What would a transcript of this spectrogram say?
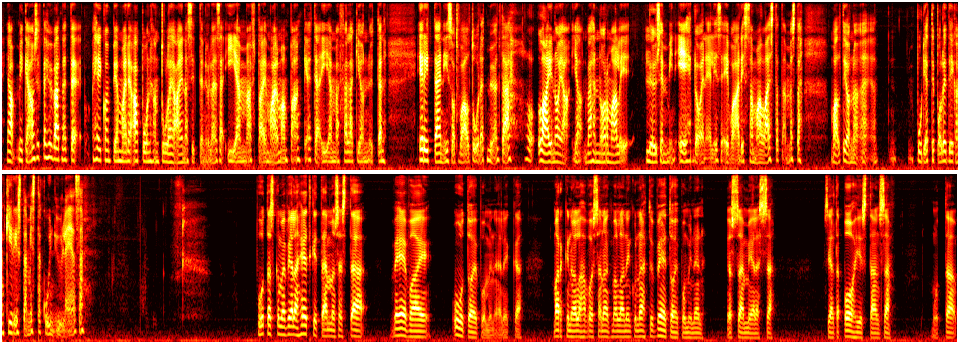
Ja mikä on sitten hyvä, että näiden heikoimpien maiden apuunhan tulee aina sitten yleensä IMF tai Maailmanpankki, että IMFlläkin on nyt erittäin isot valtuudet myöntää lainoja ja vähän normaali löysemmin ehdoin, eli se ei vaadi samanlaista tämmöistä valtion budjettipolitiikan kiristämistä kuin yleensä. Puhuttaisiko me vielä hetki tämmöisestä V- vai U-toipuminen, eli markkinoillahan voisi sanoa, että me ollaan niin kuin nähty V-toipuminen jossain mielessä sieltä pohjistansa, mutta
